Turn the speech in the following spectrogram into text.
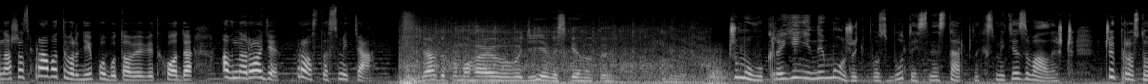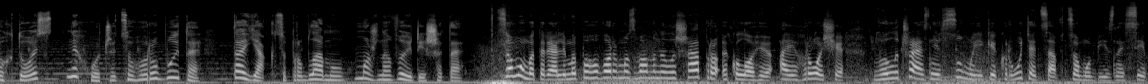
наша справа тверді побутові відходи, а в народі просто сміття. Я допомагаю водієві скинути. Чому в Україні не можуть позбутись нестерпних сміттєзвалищ? Чи просто хтось не хоче цього робити? Та як цю проблему можна вирішити? В цьому матеріалі ми поговоримо з вами не лише про екологію, а й гроші, величезні суми, які крутяться в цьому бізнесі.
